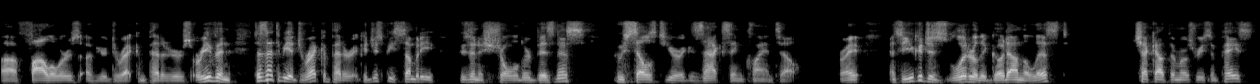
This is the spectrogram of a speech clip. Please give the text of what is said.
uh, followers of your direct competitors, or even doesn't have to be a direct competitor. It could just be somebody who's in a shoulder business who sells to your exact same clientele, right? And so you could just literally go down the list check out their most recent pace,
